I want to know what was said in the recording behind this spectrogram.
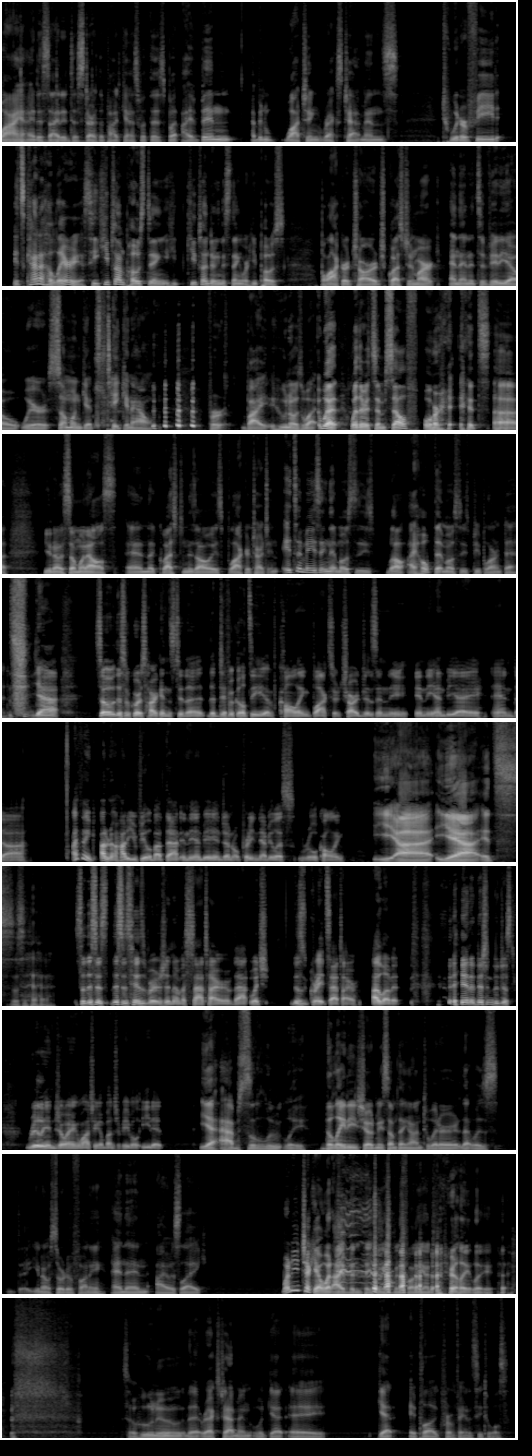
Why I decided to start the podcast with this, but I've been I've been watching Rex Chapman's Twitter feed. It's kind of hilarious. He keeps on posting. He keeps on doing this thing where he posts blocker charge question mark, and then it's a video where someone gets taken out for by who knows what, whether it's himself or it's uh, you know someone else. And the question is always block or charge, and it's amazing that most of these. Well, I hope that most of these people aren't dead. yeah. So this, of course, harkens to the the difficulty of calling blocks or charges in the in the NBA, and uh, I think I don't know. How do you feel about that in the NBA in general? Pretty nebulous rule calling. Yeah, yeah, it's. so this is this is his version of a satire of that, which this is great satire. I love it. in addition to just really enjoying watching a bunch of people eat it. Yeah, absolutely. The lady showed me something on Twitter that was you know, sort of funny. And then I was like, why don't you check out what I've been thinking has been funny on Twitter lately? so who knew that Rex Chapman would get a get a plug from Fantasy Tools?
